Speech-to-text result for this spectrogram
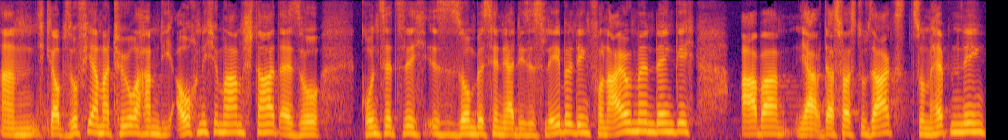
Ähm, ich glaube, so viele Amateure haben die auch nicht immer am Start. Also grundsätzlich ist es so ein bisschen ja dieses Label-Ding von Ironman, denke ich. Aber ja, das, was du sagst zum Happening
